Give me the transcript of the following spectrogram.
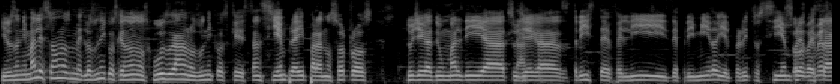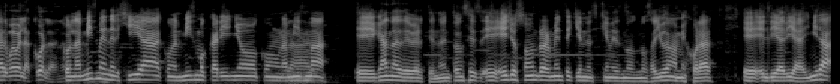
Y los animales son los, los únicos que no nos juzgan, los únicos que están siempre ahí para nosotros. Tú llegas de un mal día, tú Exacto. llegas triste, feliz, deprimido y el perrito siempre va a primeros que estar te mueven la cola, ¿no? con la misma energía, con el mismo cariño, con la Claro. misma eh, gana de verte, ¿no? Entonces, eh, ellos son realmente quienes, quienes nos, nos ayudan a mejorar eh, el día a día. Y mira,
